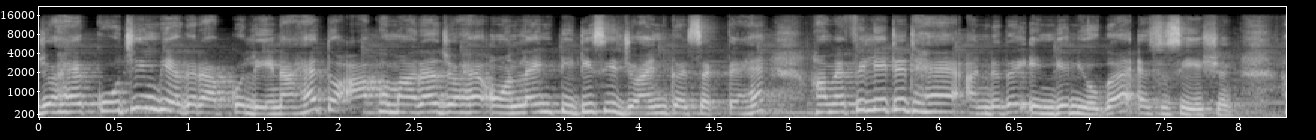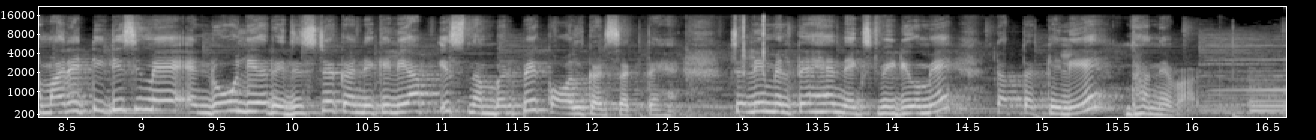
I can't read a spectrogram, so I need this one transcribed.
जो है कोचिंग भी अगर आपको लेना है तो आप हमारा जो है ऑनलाइन टीटीसी ज्वाइन कर सकते हैं। हम एफिलिएटेड हैं under the Indian yoga association हमारे टीटीसी में एनरोल या रजिस्टर करने के लिए आप इस नंबर पे कॉल कर सकते हैं। चलिए मिलते हैं नेक्स्ट वीडियो में। तब तक के लिए धन्यवाद।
